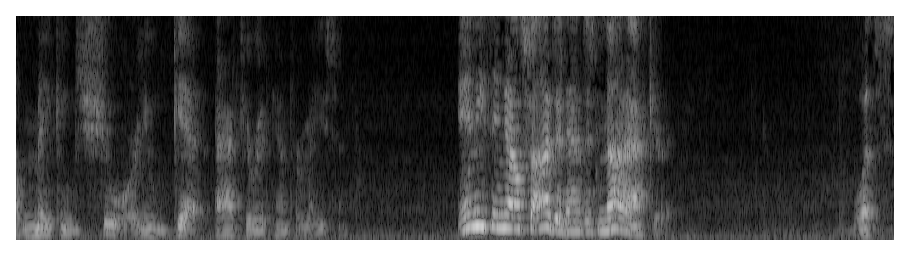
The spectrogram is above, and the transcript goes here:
of making sure you get accurate information. Anything outside of that is not accurate. What's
